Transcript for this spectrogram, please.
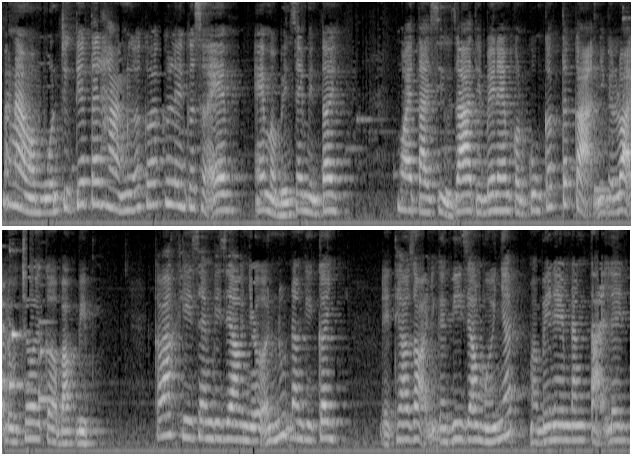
Bác nào mà muốn trực tiếp test hàng nữa, các bác cứ lên cơ sở em. Em ở bến xe miền Tây. Ngoài tài xỉu ra thì bên em còn cung cấp tất cả những cái loại đồ chơi cờ bạc bịp. Các bác khi xem video nhớ ấn nút đăng ký kênh để theo dõi những cái video mới nhất mà bên em đăng tải lên,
